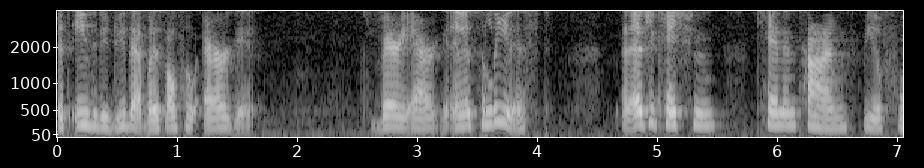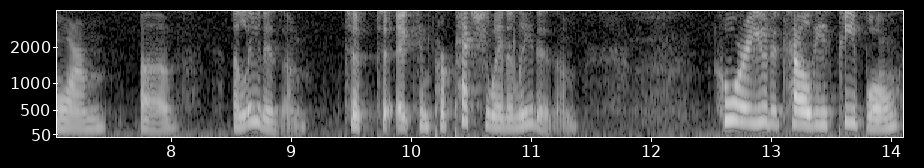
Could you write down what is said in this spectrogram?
it's easy to do that, but it's also arrogant. It's very arrogant and it's elitist. And education can, in times, be a form of elitism to, to it can perpetuate elitism. Who are you to tell these people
